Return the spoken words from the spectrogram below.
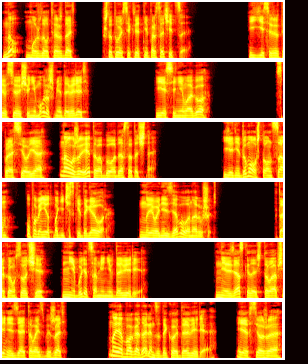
Но можно утверждать, что твой секрет не просочится. Если же ты все еще не можешь мне доверять... Если не могу... Спросил я, но уже этого было достаточно. Я не думал, что он сам упомянет магический договор, но его нельзя было нарушить. В таком случае не будет сомнений в доверии. Нельзя сказать, что вообще нельзя этого избежать, но я благодарен за такое доверие. И все же...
